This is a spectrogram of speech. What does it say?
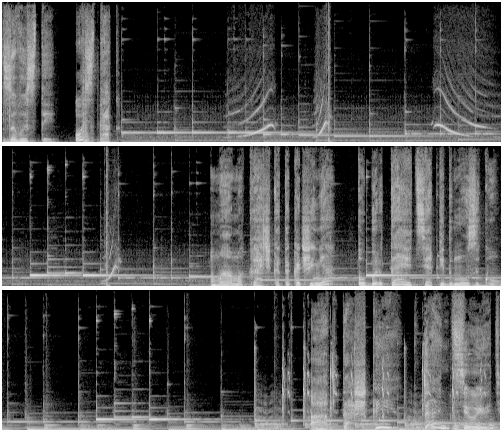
завести. Ось так. Мама, качка та каченя обертаються під музику. А пташки танцюють.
